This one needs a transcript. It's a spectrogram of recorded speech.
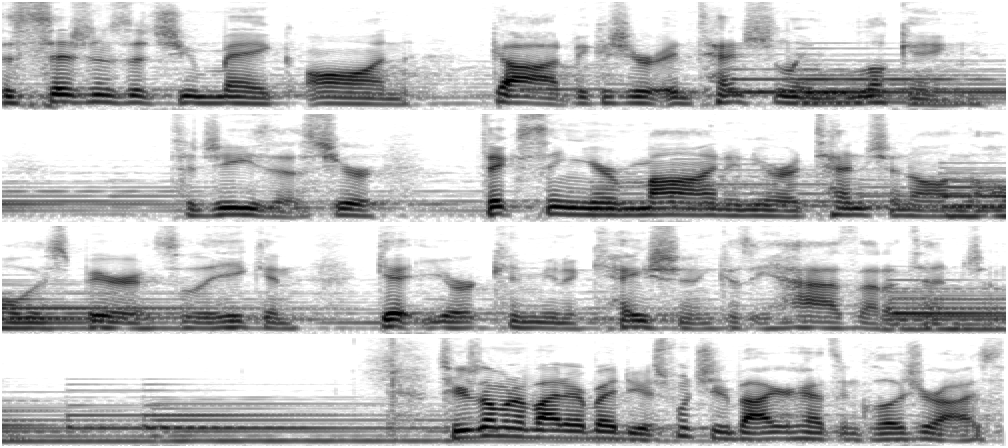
decisions that you make on God because you're intentionally looking to Jesus. You're fixing your mind and your attention on the Holy Spirit so that He can get your communication because He has that attention. So here's what I'm going to invite everybody to do. I just want you to bow your heads and close your eyes.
